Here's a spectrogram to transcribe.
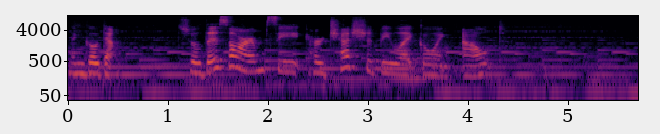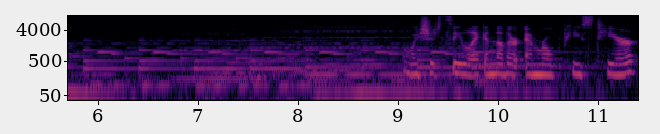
Then go down. So this arm, see, her chest should be like going out. We should see like another emerald piece here.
